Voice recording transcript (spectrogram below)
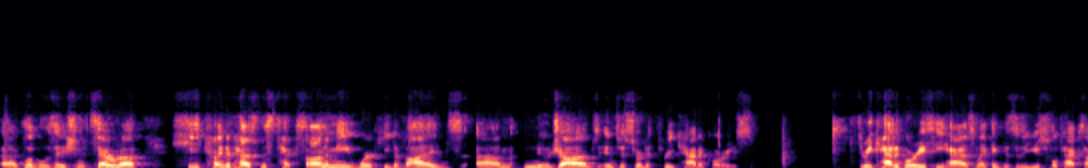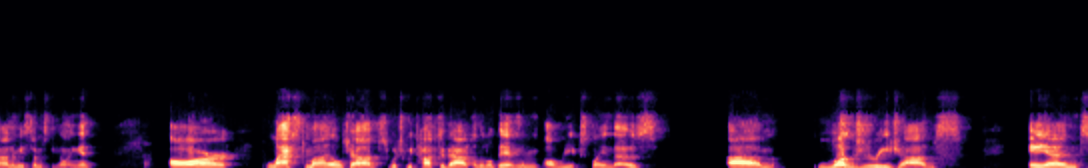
uh, globalization, etc., he kind of has this taxonomy where he divides um, new jobs into sort of three categories. Three categories he has, and I think this is a useful taxonomy, so I'm stealing it are last mile jobs, which we talked about a little bit, and I'll re explain those, um, luxury jobs, and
